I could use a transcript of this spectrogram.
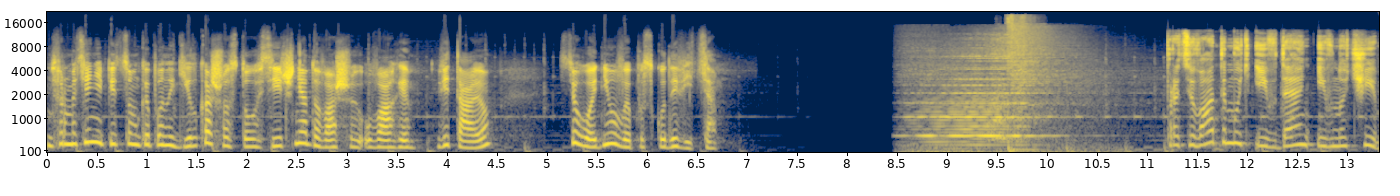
Інформаційні підсумки понеділка, 6 січня, до вашої уваги. Вітаю! Сьогодні у випуску дивіться. Працюватимуть і вдень, і вночі.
